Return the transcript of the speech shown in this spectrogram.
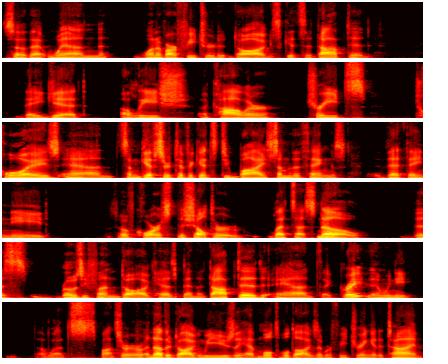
so that when one of our featured dogs gets adopted, they get a leash, a collar, treats, toys, and some gift certificates to buy some of the things that they need. So, of course, the shelter lets us know this Rosie Fund dog has been adopted, and like, great, and we need, uh, let's sponsor another dog. And we usually have multiple dogs that we're featuring at a time.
